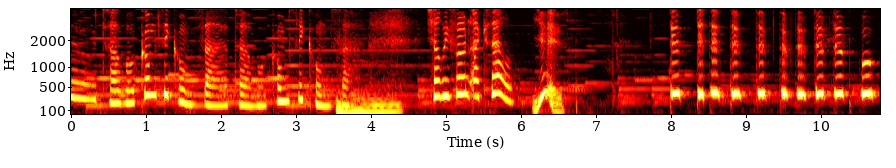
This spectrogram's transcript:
Oh, Tabo, comme c'est comme ça, Tabo, comme c'est comme ça. Shall we phone Axel? Yes. Boop.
